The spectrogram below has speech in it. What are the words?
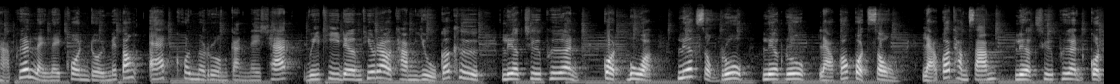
หาเพื่อนหลาย ๆ คน โดยไม่ต้องแอดคนมารวมกันในแชทวิธีเดิมที่เราทำอยู่ก็คือ เลือกชื่อเพื่อน กดบวก เลือกส่งรูป เลือกรูปแล้วก็กดส่ง แล้วก็ทำซ้ำเลือกชื่อเพื่อน กด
